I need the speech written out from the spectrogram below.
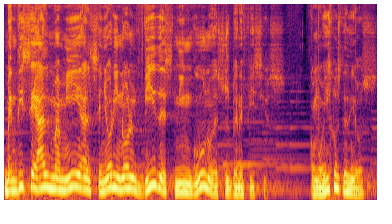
Bendice alma mía al Señor y no olvides ninguno de sus beneficios. Como hijos de Dios,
